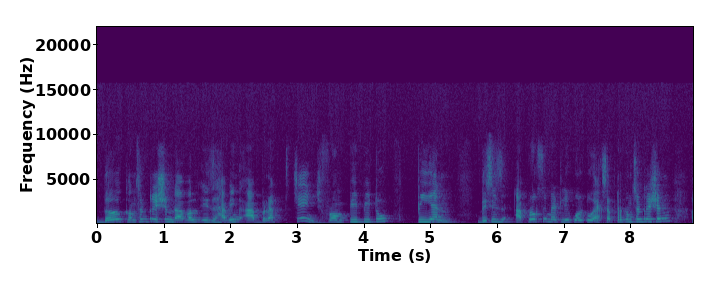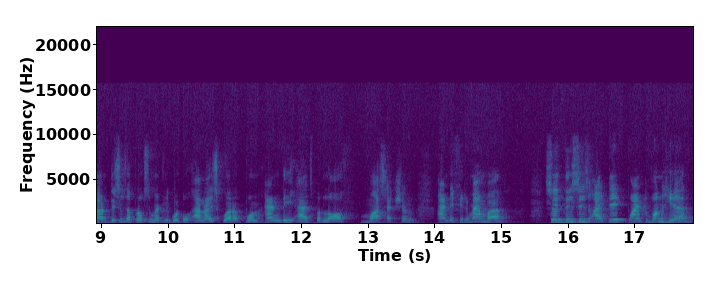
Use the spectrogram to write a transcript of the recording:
the concentration level is having abrupt change from PP to PN. This is approximately equal to acceptor concentration and this is approximately equal to Ni square upon Nd as per law of mass action. And if you remember, say this is I take point 1 here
